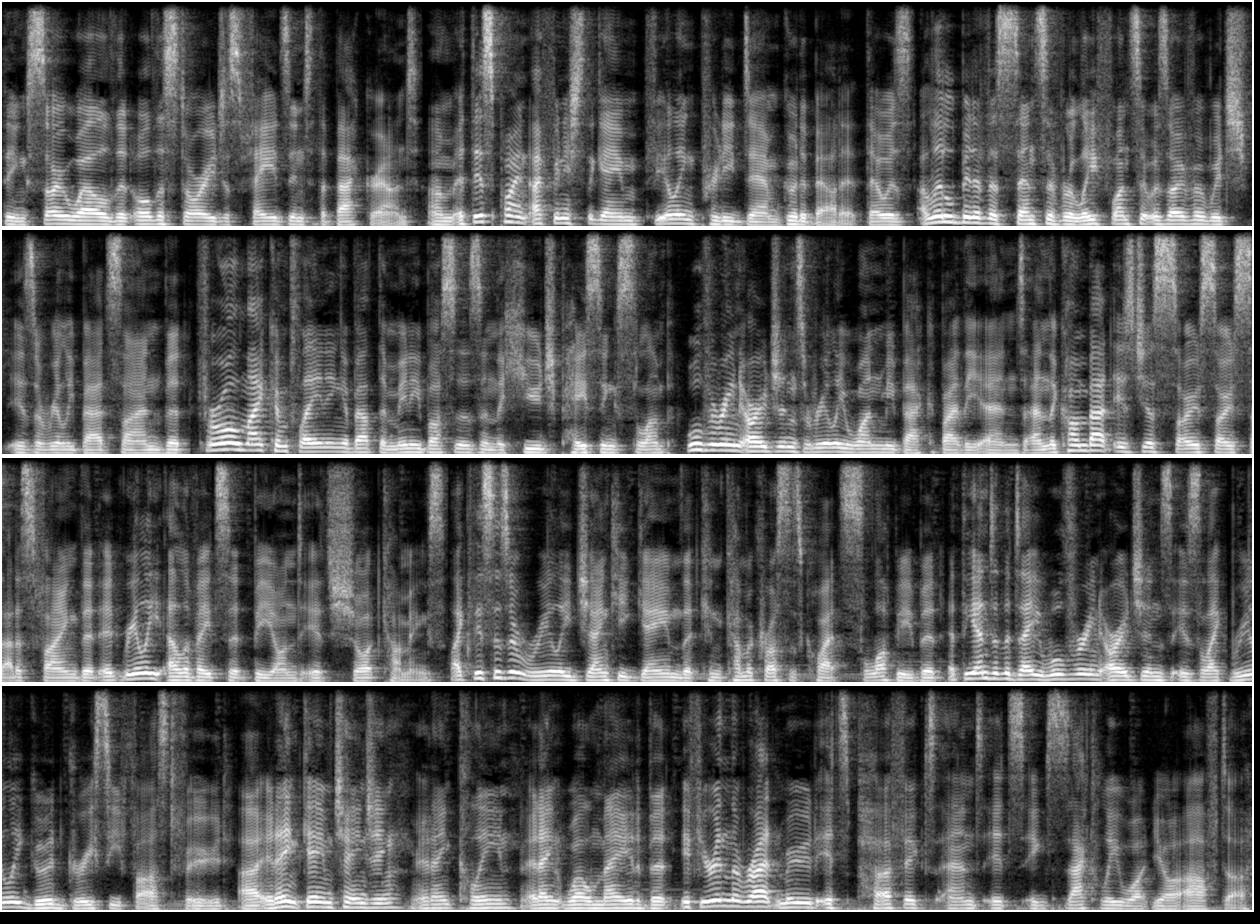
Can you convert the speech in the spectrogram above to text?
thing so well that all the story just fades into the background. Um, at this point, I finished the game feeling pretty damn good about it. There was a little bit of a sense of relief once it was over, which is a really bad sign, but for all my complaining about the mini bosses and the huge pacing slump, Wolverine Origins really won me back by the end, and the combat is just so, so satisfying that it really elevates it beyond its shortcomings. Like, this is a really janky game that can come across as quite sloppy, but at the end of the day, Wolverine Origins is like really good, greasy fast food. Uh, it ain't game changing, it ain't clean, it ain't well made, but if you're in the right mood, it's perfect and it's exactly what you're after.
